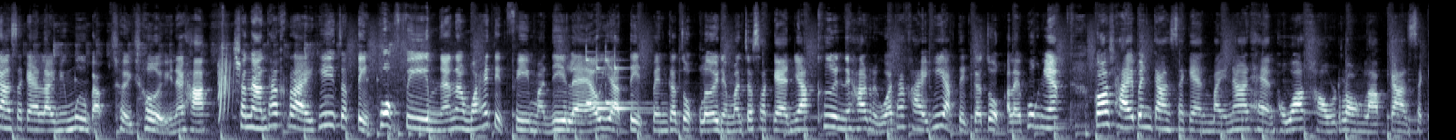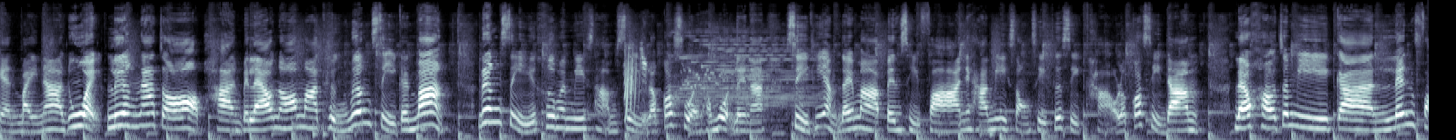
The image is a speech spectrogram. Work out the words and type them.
การสแกนลายนิ้วมือแบบเฉยๆนะคะ ฉะนั้นถ้าใครที่จะติดพวกฟิล์มแนะนำว่าให้ติดฟิล์มมาดีแล้วอย่าติดเป็นกระจกเลยเดี๋ยวมันจะสแกนยากขึ้นนะคะ หรือว่าถ้าใครที่อยากติดกระจกอะไรพวกนี้ก็ใช้เป็นการสแกนใบหน้าแทน เพราะว่าเขารองรับการสแกนใบหน้าด้วย เรื่องหน้าจอผ่านไปแล้วเนาะมาถึงเรื่องสีกันบ้าง เรื่องสีคือมันมี 3 สีแล้วก็สวยทั้งหมดเลยนะ สีที่แอมได้มาเป็นสีฟ้านะคะมีอีก 2 สีคือสีขาวแล้วก็สีดำแล้วเขาจะมีการเล่นไฟ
